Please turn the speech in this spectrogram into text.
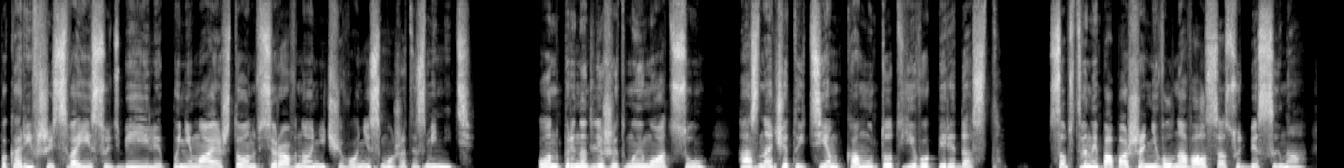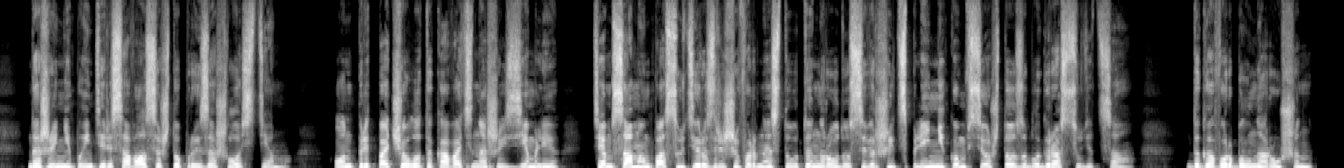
Покорившись своей судьбе или понимая, что он все равно ничего не сможет изменить. Он принадлежит моему отцу, а значит и тем, кому тот его передаст. Собственный папаша не волновался о судьбе сына, даже не поинтересовался, что произошло с тем. Он предпочел атаковать наши земли, тем самым, по сути, разрешив Эрнесту Тенроду совершить с пленником все, что заблагорассудится. Договор был нарушен,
